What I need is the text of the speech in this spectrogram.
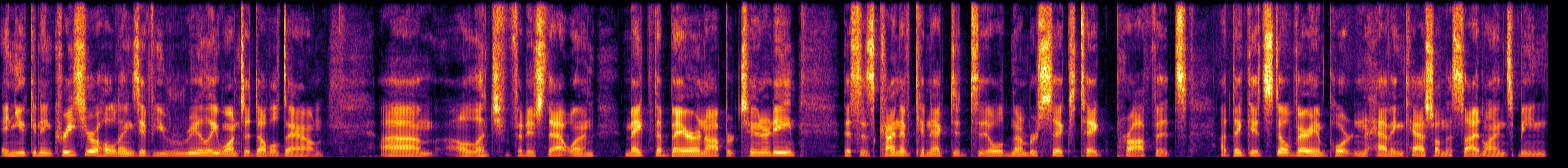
And you can increase your holdings if you really want to double down. Um, I'll let you finish that one. Make the bear an opportunity. This is kind of connected to old number six take profits. I think it's still very important having cash on the sidelines mean,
